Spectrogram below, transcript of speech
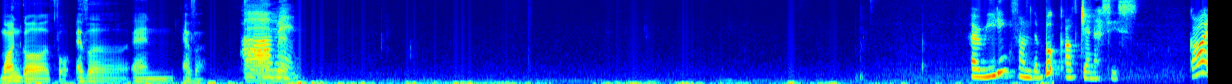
one God for ever and ever. Amen. A reading from the book of Genesis. God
